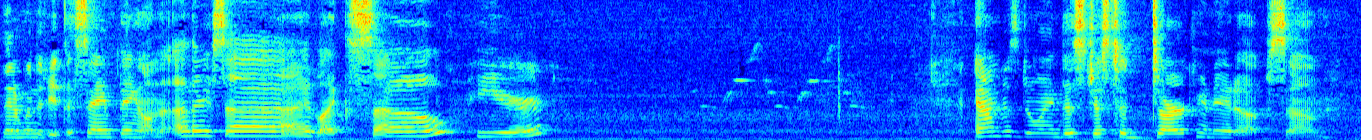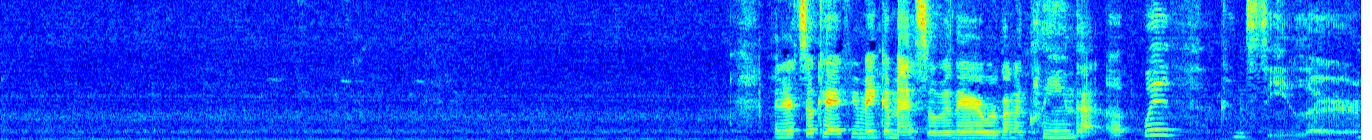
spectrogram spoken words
Then I'm going to do the same thing on the other side, like so, here. And I'm just doing this just to darken it up some. And it's okay if you make a mess over there. We're going to clean that up with concealer.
